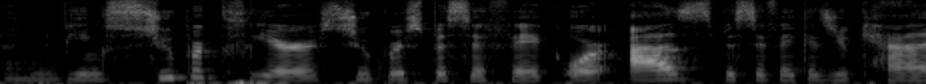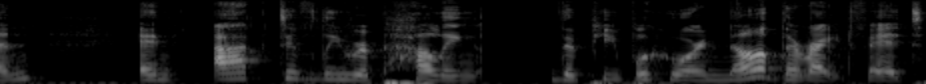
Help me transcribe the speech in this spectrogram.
and being super clear, super specific, or as specific as you can, and actively repelling the people who are not the right fit,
